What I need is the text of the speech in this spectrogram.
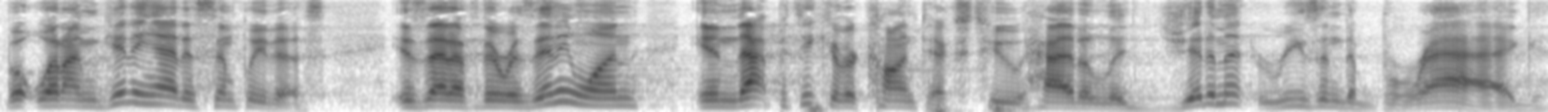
But what I'm getting at is simply this is that if there was anyone in that particular context who had a legitimate reason to brag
